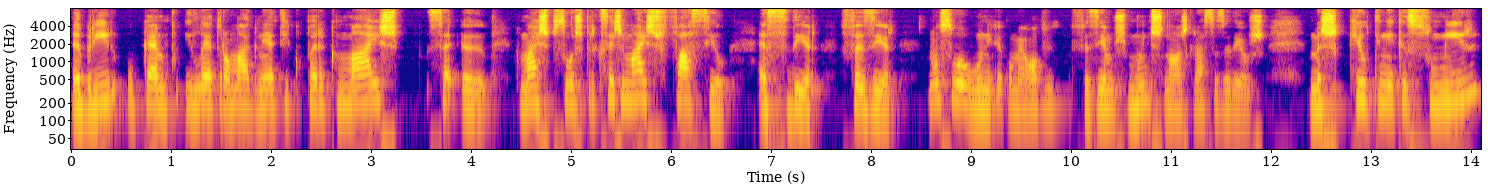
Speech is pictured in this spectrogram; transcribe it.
abrir o campo eletromagnético para que mais, eh, que mais pessoas, para que seja mais fácil aceder, fazer. Não sou a única, como é óbvio, fazemos muitos de nós, graças a Deus, mas que eu tinha que assumir,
